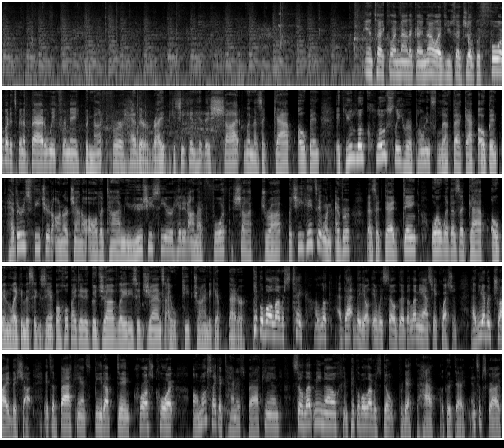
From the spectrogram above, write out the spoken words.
Anticlimactic. I know I've used that joke before, but it's been a bad week for me. But not for Heather, right? Because she can hit this shot when there's a gap open. If you look closely, her opponents left that gap open. Heather is featured on our channel all the time. You usually see her hit it on that fourth shot drop, but she hits it whenever there's a dead dink or where there's a gap open like in this example. Hope I did a good job, ladies and gents. I will keep trying to get better. Pickleball lovers, take a look at that video. It was so good, but let me ask you a question. Have you ever tried this shot? It's a backhand speed up dink, cross court, almost like a tennis backhand. So let me know, and pickleball lovers, don't forget to have a good day and subscribe.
